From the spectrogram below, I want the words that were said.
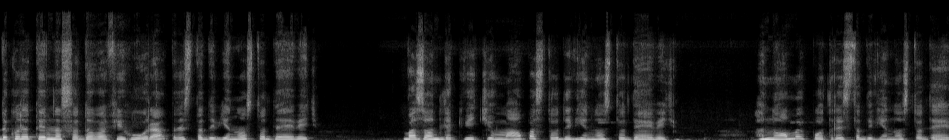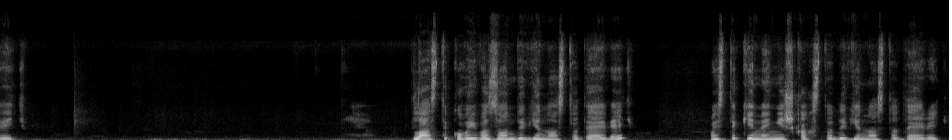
Декоративна садова фігура 399. Вазон для квітів мапа 199. Гноми по 399. Пластиковий вазон 99. Ось такий на ніжках 199.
